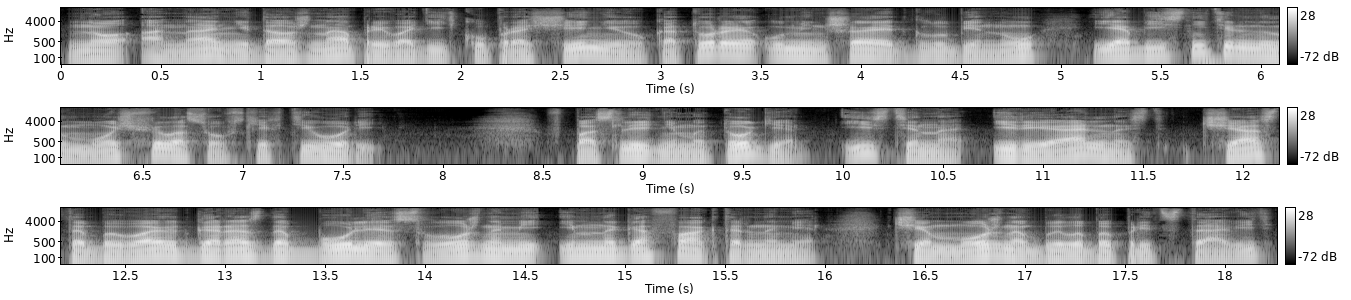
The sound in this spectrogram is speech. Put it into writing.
но она не должна приводить к упрощению, которое уменьшает глубину и объяснительную мощь философских теорий. Последнем итоге истина и реальность часто бывают гораздо более сложными и многофакторными, чем можно было бы представить,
